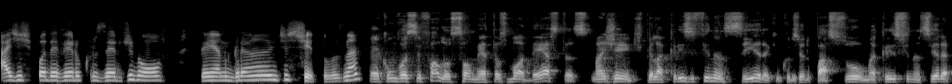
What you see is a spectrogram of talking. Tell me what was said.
a gente poder ver o Cruzeiro de novo ganhando grandes títulos, né? É como você falou, são metas modestas, mas gente, pela crise financeira que o Cruzeiro passou, uma crise financeira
